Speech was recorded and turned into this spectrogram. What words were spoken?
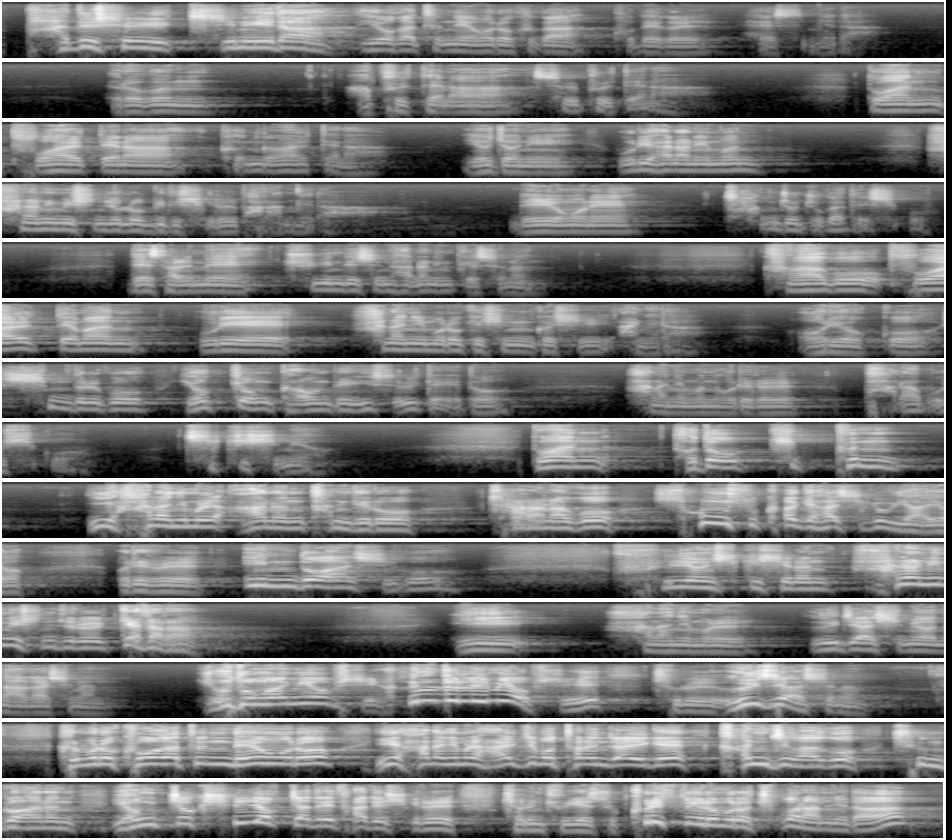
받으실지니이다. 이와 같은 내용으로 그가 고백을 했습니다. 여러분 아플 때나 슬플 때나 또한 부할 때나 건강할 때나 여전히 우리 하나님은 하나님이신 줄로 믿으시기를 바랍니다. 내 영혼의 창조주가 되시고 내 삶의 주인 되신 하나님께서는 강하고 부할 때만 우리의 하나님으로 계신 것이 아니라 어렵고 힘들고 역경 가운데 있을 때에도 하나님은 우리를 바라보시고 지키시며 또한 더더욱 깊은 이 하나님을 아는 단계로 자라나고 성숙하게 하시기 위하여 우리를 인도하시고 훈련시키시는 하나님이신 줄을 깨달아 이 하나님을 의지하시며 나가시는 요동함이 없이 흔들림이 없이 주를 의지하시는 그러므로 그와 같은 내용으로 이 하나님을 알지 못하는 자에게 간증하고 증거하는 영적 실력자들이 다 되시기를 저는 주 예수 그리스도 이름으로 축원합니다.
